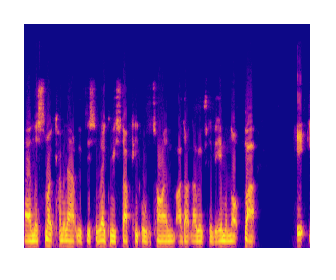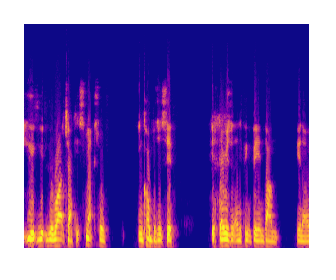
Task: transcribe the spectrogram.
um, there's smoke coming out with this Allegri stuff all the time. I don't know if it's going to be him or not, but it, you, you're right, Jack. It smacks of incompetence if if there isn't anything being done, you know,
